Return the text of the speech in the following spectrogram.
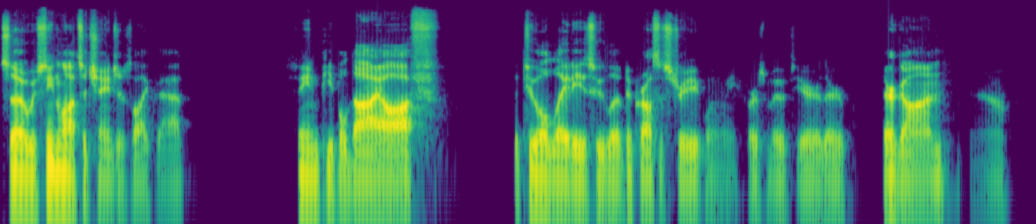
so we've seen lots of changes like that. Seen people die off. The two old ladies who lived across the street when we first moved here, they're they're gone. You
